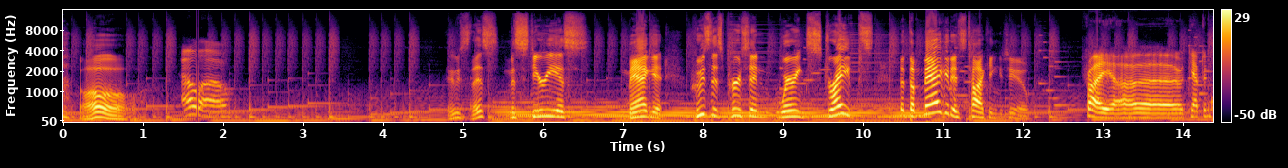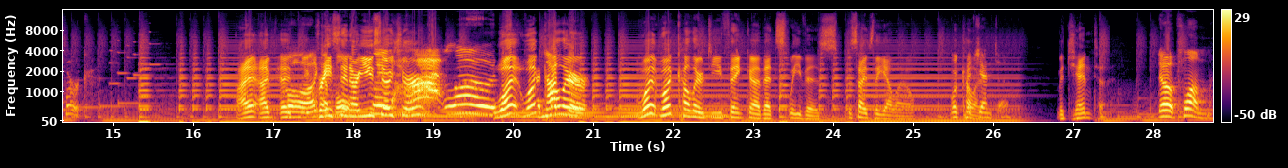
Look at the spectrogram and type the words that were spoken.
Oh. Hello. Who's this mysterious maggot? Who's this person wearing stripes that the maggot is talking to? Probably uh, Captain Quirk. I, I, uh, Oh, Grayson, are you With so sure? Hot load. What what I'm color? sure. What what color do you think uh, that sleeve is besides the yellow? What color? Magenta. Magenta. No, plum.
